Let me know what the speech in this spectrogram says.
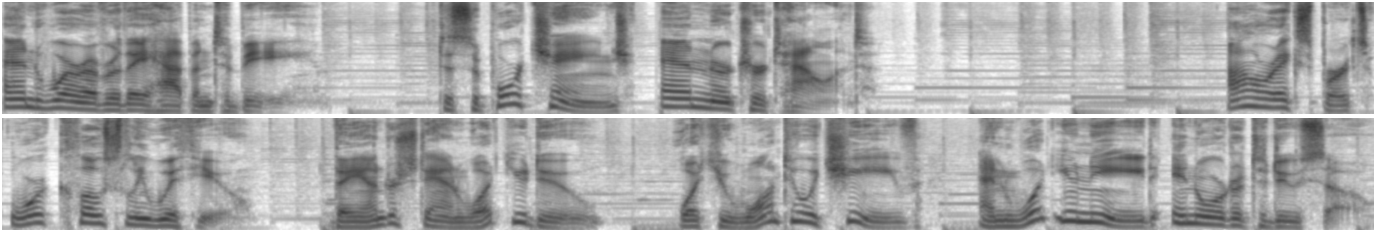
and wherever they happen to be. To support change and nurture talent. Our experts work closely with you. They understand what you do, what you want to achieve, and what you need in order to do so.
